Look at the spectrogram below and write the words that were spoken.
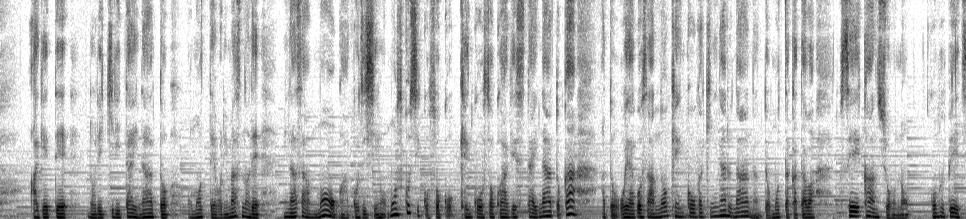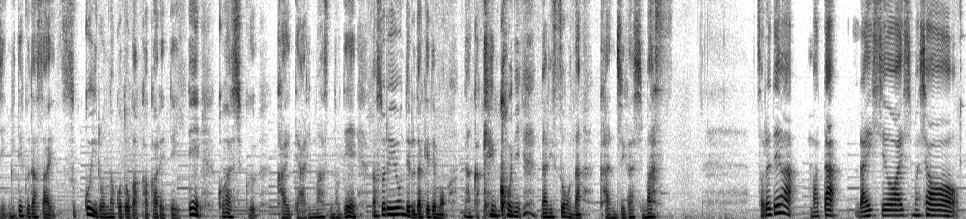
上げて乗り切りたいなと思っておりますので皆さんもご自身をもう少しこう底健康を底上げしたいなとかあと親御さんの健康が気になるななんて思った方は性感症のホームページ見てください。すっごいいろんなことが書かれていて詳しく書いてありますのでそれを読んでるだけでもなんか健康になりそうな感じがします。それではまた来週お会いしましょう。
